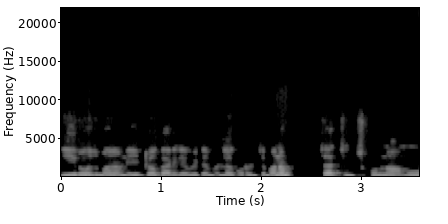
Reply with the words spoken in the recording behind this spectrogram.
ఈ రోజు మనం నీటిలో కరిగే విటమిన్ల గురించి మనం చర్చించుకున్నాము.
